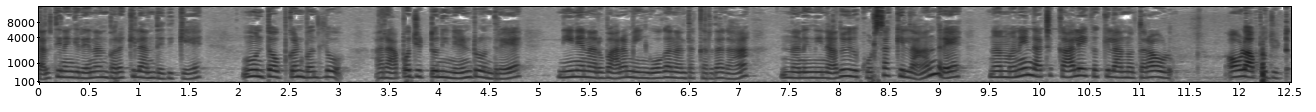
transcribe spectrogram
ತಲೆ ತಿನ್ನಂಗಿರೆ ನಾನು ಬರೋಕ್ಕಿಲ್ಲ ಅಂದಿದ್ದಕ್ಕೆ. ಹ್ಞೂ ಅಂತ ಒಪ್ಕೊಂಡು ಬಂದ್ಲು. ಅದ್ರ ಆಪೋಸಿಟ್ಟು ನೀನು ಹೆಂಡ್ರು ಅಂದರೆ ನೀನೇನಾದ್ರು ಬಾರಮ್ಮ ಹಿಂಗೆ ಹೋಗೋಣ ಅಂತ ಕರೆದಾಗ ನನಗೆ ನೀನು ಅದು ಇದು ಕೊಡ್ಸೋಕ್ಕಿಲ್ಲ ಅಂದರೆ ನಾನು ಮನೆಯಿಂದ ಆಚೆ ಖಾಲಿ ಇಕ್ಕಕ್ಕಿಲ್ಲ ಅನ್ನೋ ಥರ ಅವಳು. ಅವಳು ಆಪೋಸಿಟ್ಟು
